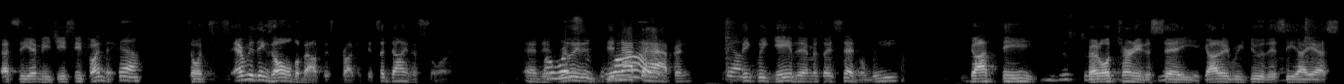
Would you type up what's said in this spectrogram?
That's the MEGC funding. Yeah. So it's, everything's old about this project. It's a dinosaur. And it Well, what's really the- didn't have to why? happen. Yeah. I think we gave them, as I said, when we got the federal attorney to say, you gotta redo this EIS.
